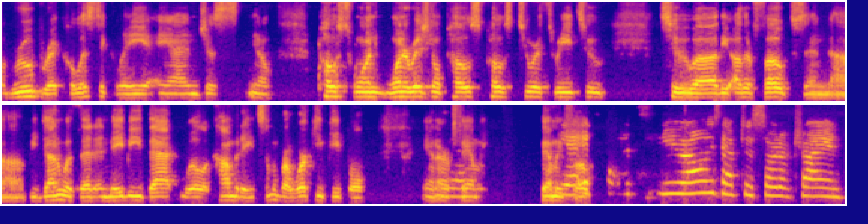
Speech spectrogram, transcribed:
a rubric holistically and just, you know, post one, one original post, post two or three to, to uh, the other folks and uh, be done with it. And maybe that will accommodate some of our working people and our yeah. family, family yeah, folks. You always have to sort of try and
